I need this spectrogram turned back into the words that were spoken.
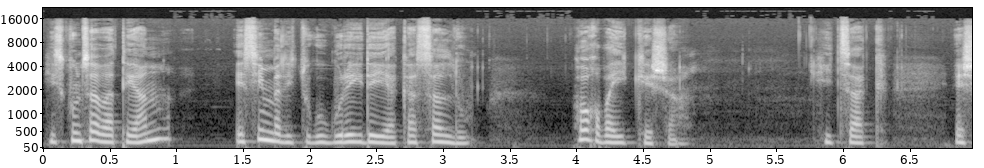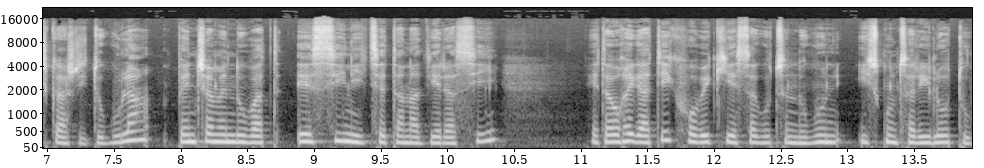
Hizkuntza batean, ezin baditugu gure ideiak azaldu, hor bai kesa. Hitzak eskaz ditugula, pentsamendu bat ezin hitzetan adierazi, eta horregatik hobeki ezagutzen dugun hizkuntzari lotu.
